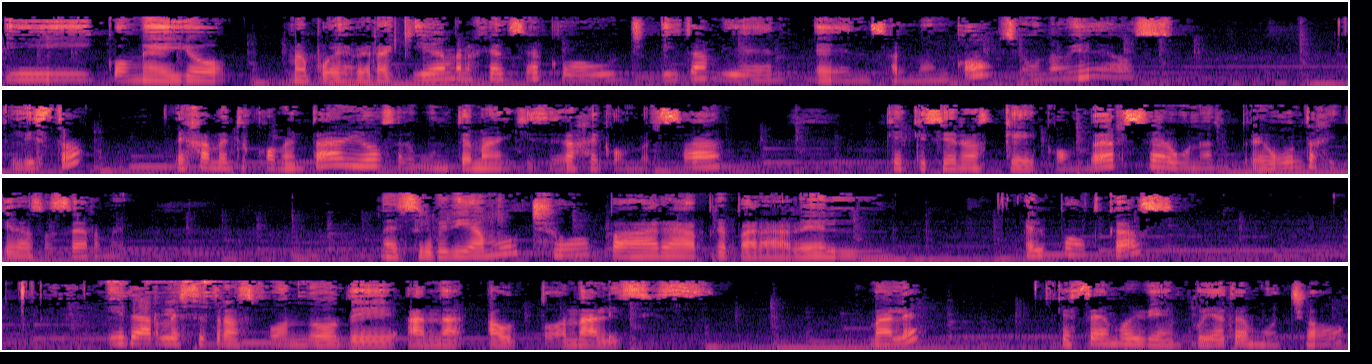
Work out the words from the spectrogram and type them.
Y con ello me puedes ver aquí en Emergencia Coach y también en Salmon Coach en unos videos. ¿Listo? Déjame tus comentarios, algún tema que quisieras que conversar. que quisieras que converse, algunas preguntas que quieras hacerme. Me serviría mucho para preparar el, el podcast y darle ese trasfondo de autoanálisis. ¿Vale? Que estés muy bien, cuídate mucho.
